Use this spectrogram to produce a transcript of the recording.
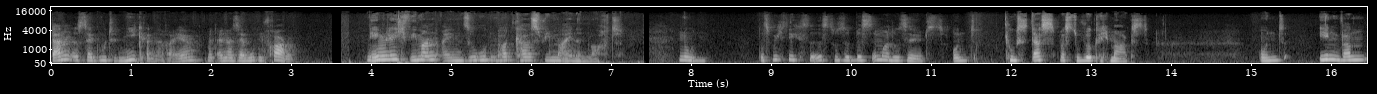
Dann ist der gute Nick an der Reihe mit einer sehr guten Frage. Nämlich, wie man einen so guten Podcast wie meinen macht. Nun, das Wichtigste ist, du bist immer du selbst und tust das, was du wirklich magst. Und irgendwann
